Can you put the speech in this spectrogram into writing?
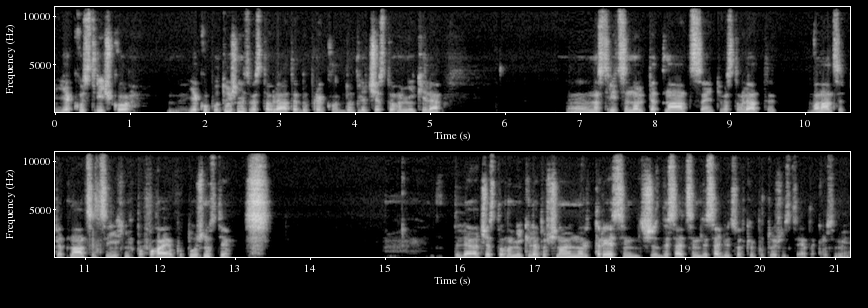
яку стрічку, яку потужність виставляти, до прикладу, для чистого нікеля е, на стрічці 0,15 виставляти 12-15 це їхніх попугаїв потужності. Для чистого нікеля товщиною 0,3 сім- 60-70% потужності, я так розумію.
